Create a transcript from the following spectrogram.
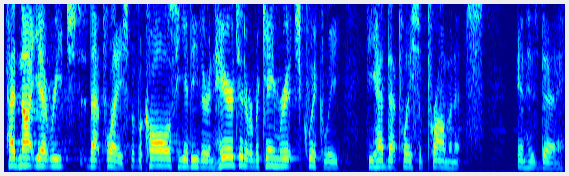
had not yet reached that place. But because he had either inherited or became rich quickly, he had that place of prominence in his day.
